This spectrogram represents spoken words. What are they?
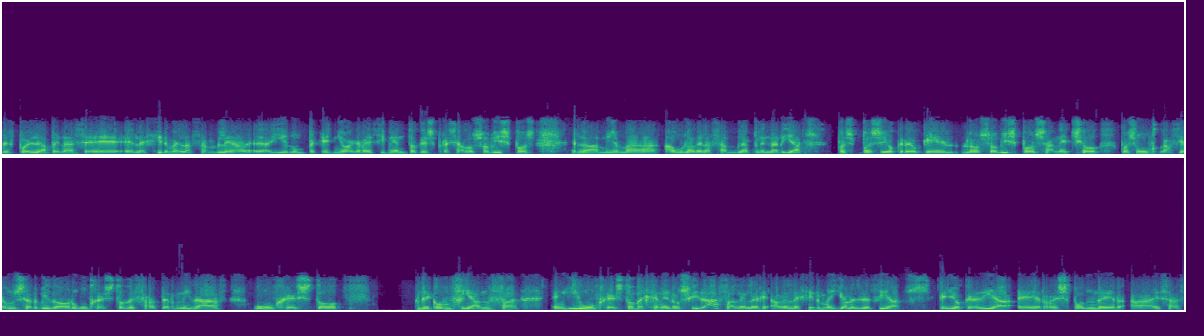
después de apenas eh, elegirme en la asamblea eh, y en un pequeño agradecimiento que expresé a los obispos en la misma aula de la asamblea plenaria, pues pues yo creo que los obispos han hecho pues un, hacia un servidor un gesto de fraternidad, un gesto de confianza y un gesto de generosidad al, elegirme. Yo les decía que yo quería eh, responder a esas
